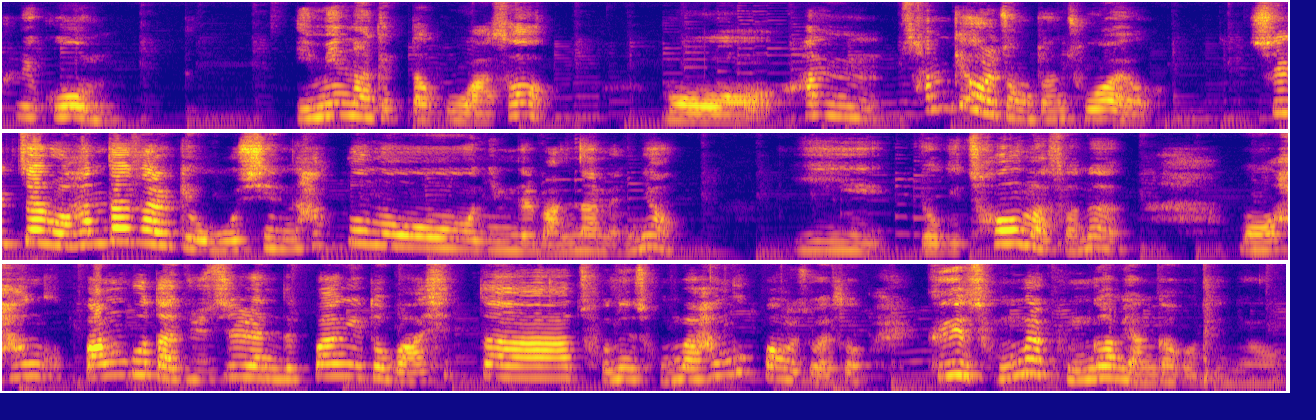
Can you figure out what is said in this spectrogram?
그리고 이민하겠다고 와서 뭐 한 3개월 정도는 좋아요. 실제로 한 달 살기 오신 학부모님들 만나면요. 이 여기 처음 와서는 뭐 한국 빵보다 뉴질랜드 빵이 더 맛있다. 저는 정말 한국 빵을 좋아해서 그게 정말 공감이 안 가거든요.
